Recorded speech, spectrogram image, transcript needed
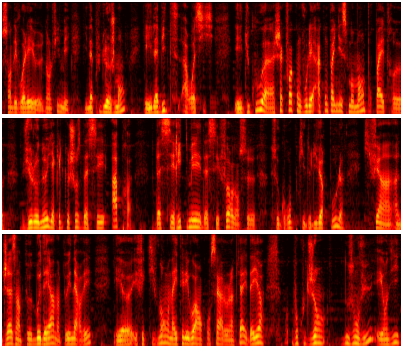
sans dévoiler euh, dans le film, mais il n'a plus de logement et il habite à Roissy. Et du coup, à chaque fois qu'on voulait accompagner ce moment, pour pas être euh, violonneux, il y a quelque chose d'assez âpre, d'assez rythmé, d'assez fort dans ce, ce, groupe qui est de Liverpool, qui fait un, jazz un peu moderne, un peu énervé. Et euh, effectivement, on a été les voir en concert à l'Olympia. Et d'ailleurs, beaucoup de gens nous ont vus et ont dit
